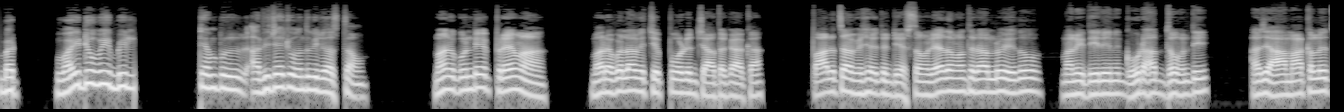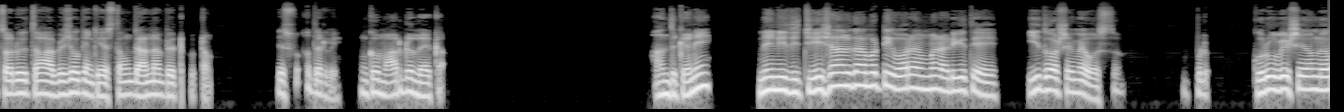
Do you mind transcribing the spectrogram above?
But why do we build temple అవిజేటి వందు వీళ్ళు మనకుండే ప్రేమ మరొకలాగా చెప్పుకోవడం చేతకాక పాలతో అభిషేకం చేస్తాం. లేదమంతరాల్లో ఏదో మనకి తెలియని గూఢార్థం ఉంది. అది ఆ మాటలో చదువుతాం అభిషేకం చేస్తాం దండం పెట్టుకుంటాం. అదర్వే ఇంకో మార్గం లేక. అందుకని నేను ఇది చేశాను కాబట్టి వరం ఇమ్మని అడిగితే ఈ దోషమే వస్తుంది. ఇప్పుడు గురువు విషయంలో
